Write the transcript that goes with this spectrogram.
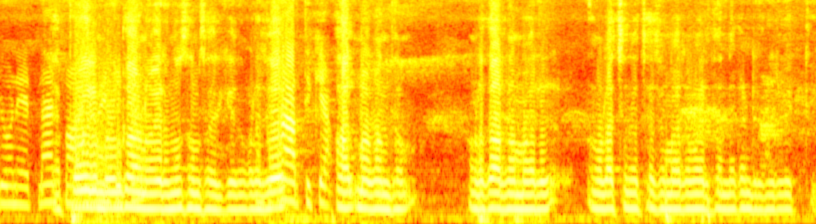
ജോണിയേട്ടൻ സംസാരിക്കുന്നു വളരെ പ്രാർത്ഥിക്കാം. ആത്മബന്ധം. നമ്മുടെ കാരണന്മാര് നമ്മുടെ അച്ഛനച്ചാച്ചന്മാരുടെ മാതിരി തന്നെ കണ്ടിരുന്ന ഒരു വ്യക്തി.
